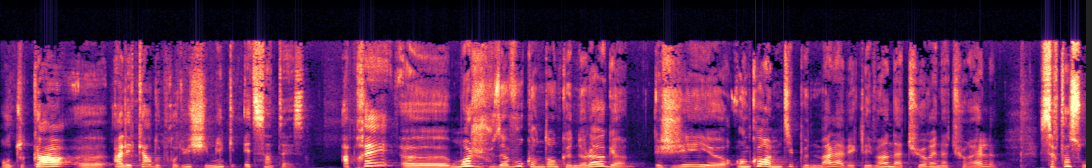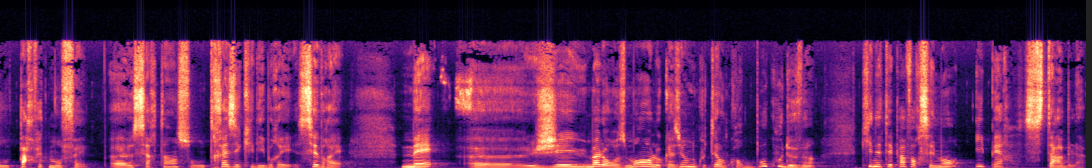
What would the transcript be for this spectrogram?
en tout cas euh, à l'écart de produits chimiques et de synthèse. Après, euh, moi je vous avoue qu'en tant qu'œnologue, j'ai euh, encore un petit peu de mal avec les vins nature et naturels. Certains sont parfaitement faits, certains sont très équilibrés, c'est vrai, mais j'ai eu malheureusement l'occasion de goûter encore beaucoup de vins qui n'étaient pas forcément hyper stables.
